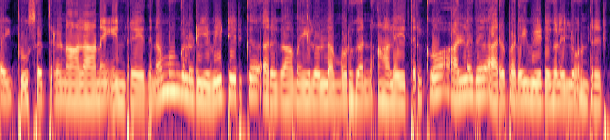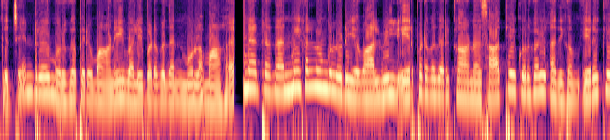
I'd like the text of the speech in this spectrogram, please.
தைப்பூச திருநாளான இன்றைய தினம் உங்களுடைய வீட்டிற்கு அருகாமையில் உள்ள முருகன் ஆலயத்திற்கோ அல்லது அறுபடை வீடுகளில் ஒன்றிற்கு சென்று முருகப்பெருமானை வழிபடுவதன் மூலமாக எண்ணற்ற நன்மைகள் உங்களுடைய வாழ்வில் ஏற்படுவதற்கான சாத்தியக்கூறுகள் அதிகம் இருக்கு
